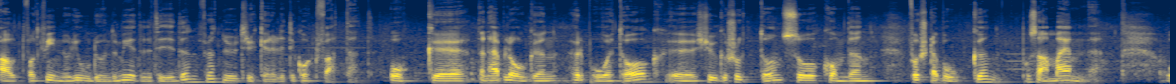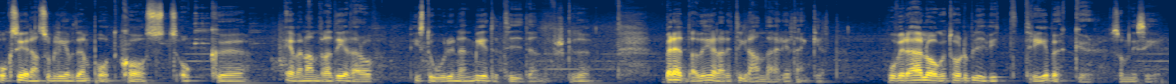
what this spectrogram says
allt vad kvinnor gjorde under medeltiden för att nu uttrycka det lite kortfattat. Och eh, den här bloggen höll på ett tag. Eh, 2017 så kom den första boken på samma ämne. Och sedan så blev det en podcast och eh, även andra delar av historien än medeltiden. Jag skulle bredda det hela lite grann där helt enkelt. Och vid det här laget har det blivit tre böcker som ni ser.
